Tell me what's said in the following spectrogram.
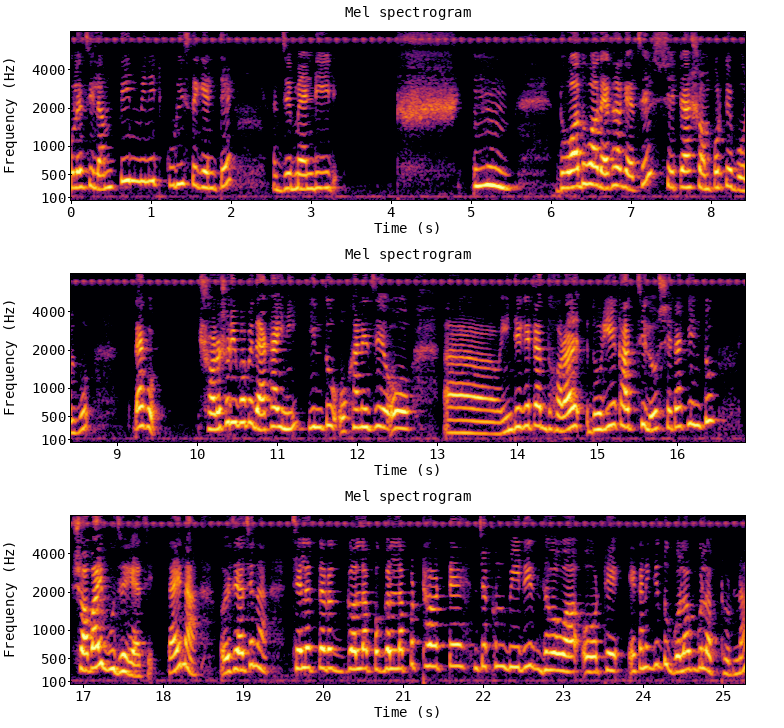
বলেছিলাম, তিন মিনিট কুড়ি সেকেন্ডে যে ম্যান্ডির ধোয়া ধোয়া দেখা গেছে, সেটা সম্পর্কে বলব। দেখো, সরাসরিভাবে দেখায়নি কিন্তু ওখানে যে ও ইন্ডিকেটার ধরা, ধরিয়ে খাচ্ছিল, সেটা কিন্তু সবাই বুঝে গেছে, তাই না? ওই যে আছে না, ছেলের তোর গোলাপ গোলাপ ঠোঁটে যখন বিড়ির ধোয়া ওঠে, এখানে কিন্তু গোলাপ গোলাপ ঠোঁট না,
